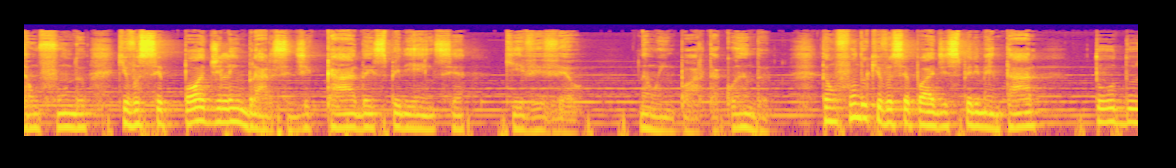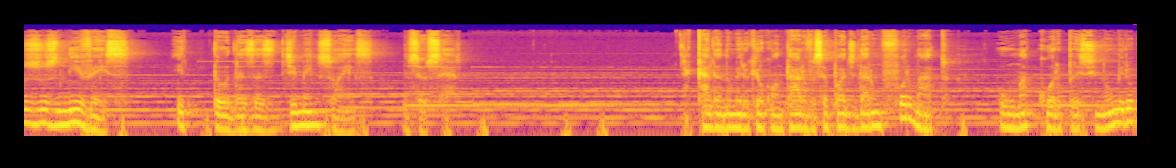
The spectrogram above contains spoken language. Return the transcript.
tão fundo que você pode lembrar-se de cada experiência que viveu, não importa quando, tão fundo que você pode experimentar todos os níveis e todas as dimensões do seu ser. Cada número que eu contar, você pode dar um formato ou uma cor para esse número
